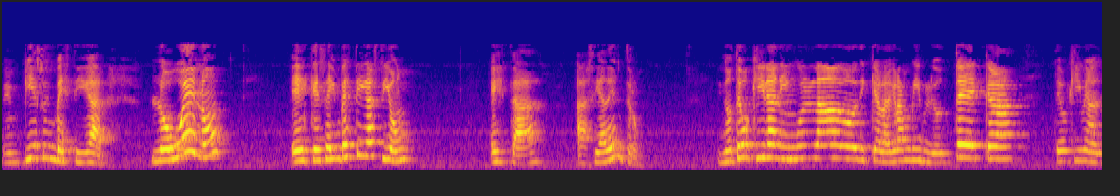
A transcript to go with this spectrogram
Empiezo a investigar. Lo bueno es que esa investigación está hacia adentro. No tengo que ir a ningún lado, ni que a la gran biblioteca, tengo que irme al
